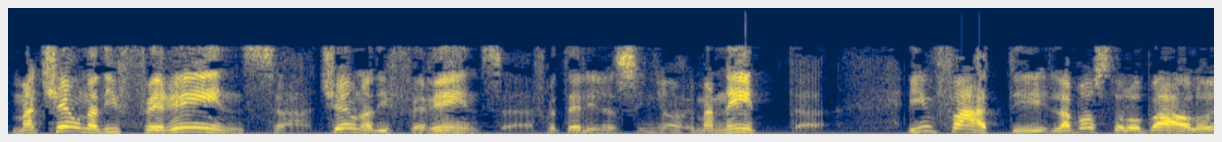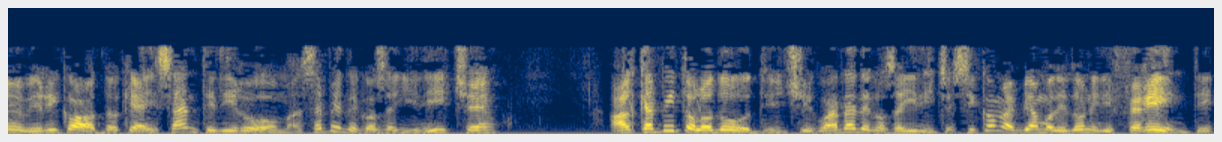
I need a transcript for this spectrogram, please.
Ma c'è una differenza, c'è una differenza, fratelli nel Signore, ma netta. Infatti l'Apostolo Paolo, io vi ricordo che ai santi di Roma, sapete cosa gli dice? Al capitolo 12, guardate cosa gli dice, siccome abbiamo dei doni differenti,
